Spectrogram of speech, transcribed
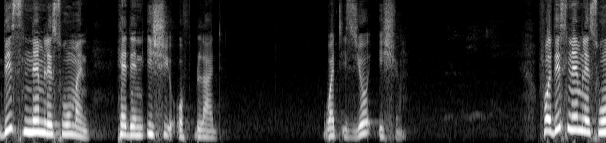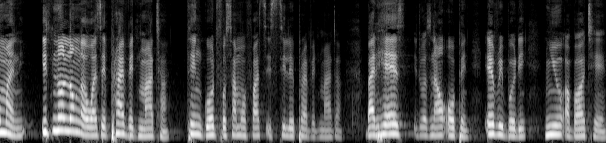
This nameless woman had an issue of blood. what is your issue. For this nameless woman, it no longer was a private matter. Thank God for some of us, it's still a private matter. But hers, it was now open. Everybody knew about her.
